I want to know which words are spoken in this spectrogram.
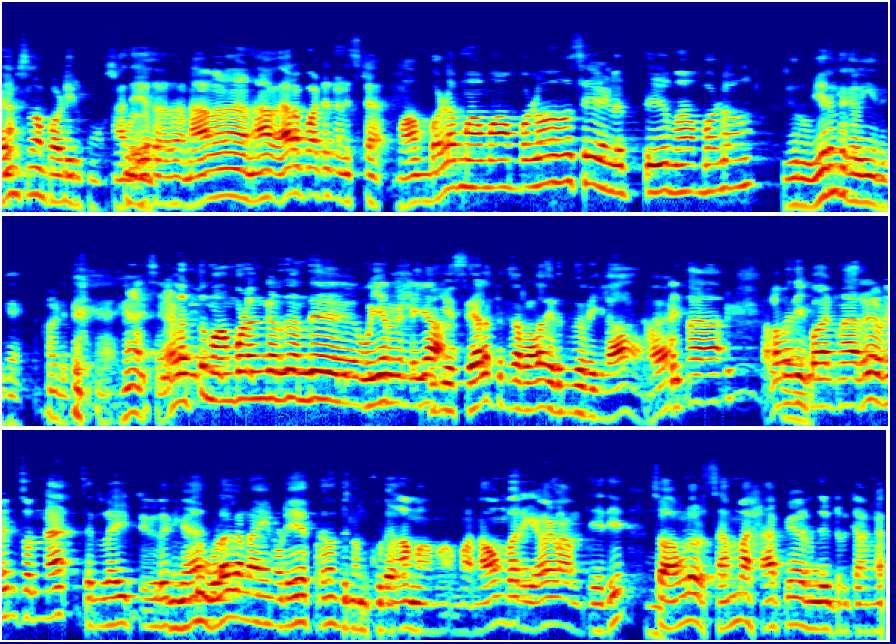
ரைம்ஸ் எல்லாம் பாடியிருப்போம் அதே. தான் நான் வேணா நான் வேற பாட்டு நினைச்சிட்டேன். மாம்பழமா மாம்பழம் சேலத்து மாம்பழம். இவர் உயர்ந்த கவிஞருங்க அப்படி ஏங்க, சேலத்து மாம்பழங்கிறது வந்து உயர்வு இல்லையா? நீங்க சேலத்துக்காரனால அதை எடுத்துட்டு வரீங்களா? அப்படித்தான். தளபதி பாட்டினாரு அப்படின்னு சொன்னேன். சரி ரைட் நீங்க விடுங்க உலக நாயனுடைய பிறந்த தினம் கூட. ஆமா ஆமா ஆமா நவம்பர் ஏழாம் தேதி. ஸோ அவங்களும் ஒரு செம்ம ஹாப்பியா இருந்துட்டு இருக்காங்க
